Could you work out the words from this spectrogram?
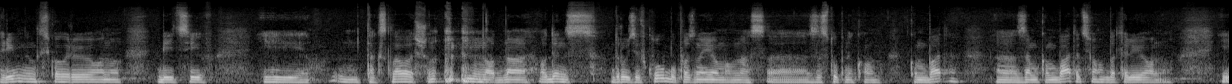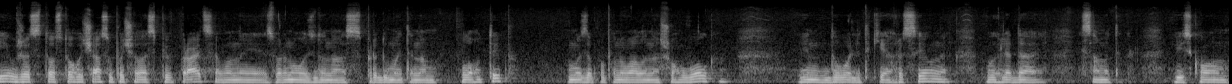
Рівненського району бійців. І так склалося, що одна, один з друзів клубу познайомив нас е, з заступником комбата, е, замкомбата цього батальйону. І вже з того, часу почалася співпраця. Вони звернулись до нас, придумайте нам логотип. Ми запропонували нашого волка. Він доволі таки агресивний виглядає. І саме так військовим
